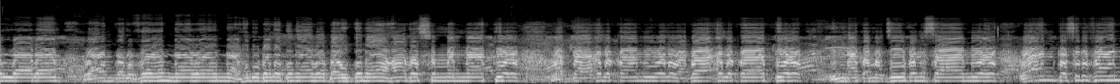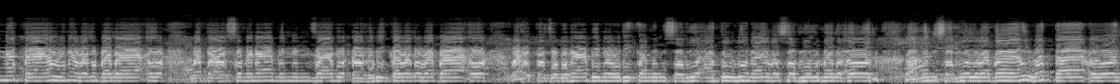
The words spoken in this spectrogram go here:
الآلام. وأن تدفع عنا وعن أهل بلدنا وبيتنا هذا السم الناكع والداء القامي والوباء القاطع. إنك مجيب سامع. وأن تصرف عنا الطاعون والبلاء وتعصمنا من إنزال قهرك والوباء واحتجبنا بنورك من شر عدونا وشر الملعون ومن شر الوباء والطاعون.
